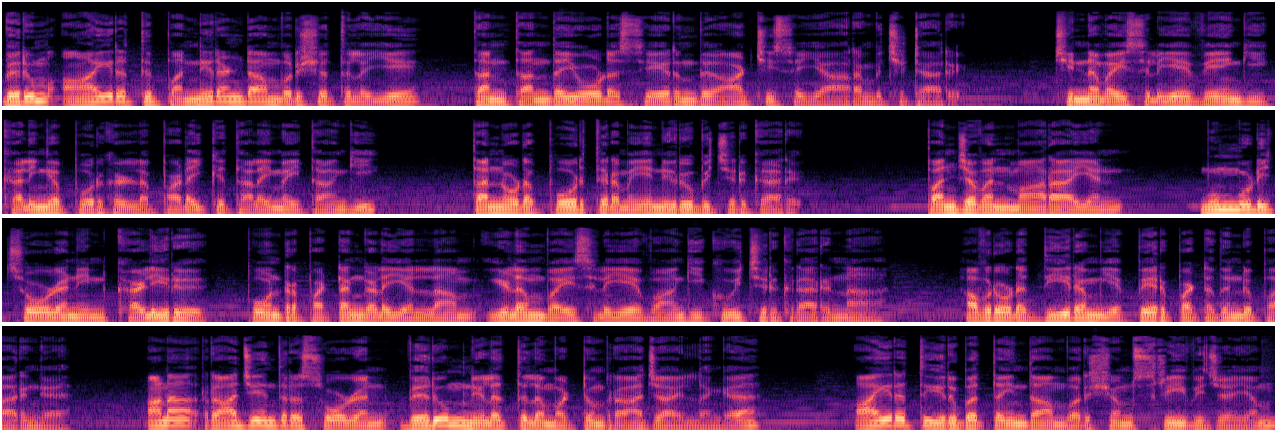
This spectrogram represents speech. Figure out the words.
வெறும் ஆயிரத்து பன்னிரெண்டாம் வருஷத்திலேயே தன் தந்தையோட சேர்ந்து ஆட்சி செய்ய ஆரம்பிச்சிட்டாரு. சின்ன வயசுலயே வேங்கி கலிங்கப் போர்கள்ல படைக்கு தலைமை தாங்கி தன்னோட போர் திறமையை நிரூபிச்சிருக்காரு. பஞ்சவன் மாராயன் மும்முடிச் சோழனின் களிறு போன்ற பட்டங்களை எல்லாம் இளம் வயசுலயே வாங்கி குவிச்சிருக்கிறாருன்னா அவரோட தீரம் எப்பேற்பட்டதுன்னு பாருங்க. ஆனா ராஜேந்திர சோழன் வெறும் நிலத்துல மட்டும் ராஜா இல்லைங்க. ஆயிரத்து இருபத்தைந்தாம் வருஷம் ஸ்ரீவிஜயம்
